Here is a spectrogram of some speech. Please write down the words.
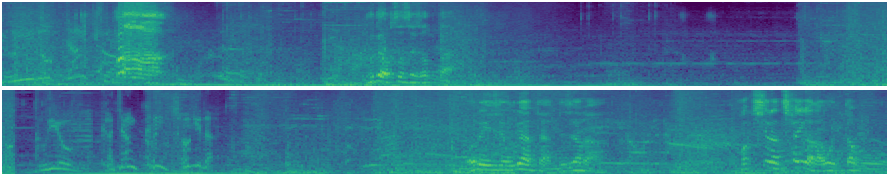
윤도 깜짝. 아! 무대 없어서 졌다 두려움이 가장 큰 적이다. 너는 이제 우리한테 안 되잖아 확실한 차이가 나고 있다고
